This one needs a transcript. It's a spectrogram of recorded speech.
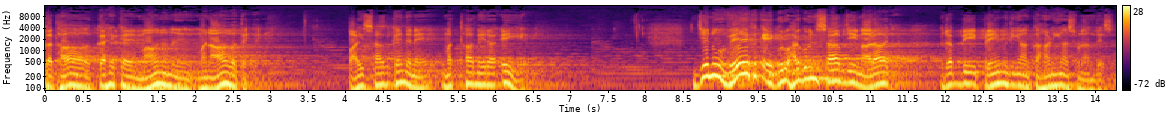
ਕਥਾ ਕਹਿ ਕੇ ਮਾਨਨ ਮਨਾਵਤੇ ਭਾਈ ਸਾਹਿਬ ਕਹਿੰਦੇ ਨੇ, ਮੱਥਾ ਮੇਰਾ ਇਹ ਹੈ। ਜਿਹਨੂੰ ਵੇਖ ਕੇ ਗੁਰੂ ਹਰਗੋਬਿੰਦ ਸਾਹਿਬ ਜੀ ਮਹਾਰਾਜ ਰੱਬੀ ਪ੍ਰੇਮ ਦੀਆਂ ਕਹਾਣੀਆਂ ਸੁਣਾਉਂਦੇ ਸਨ।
